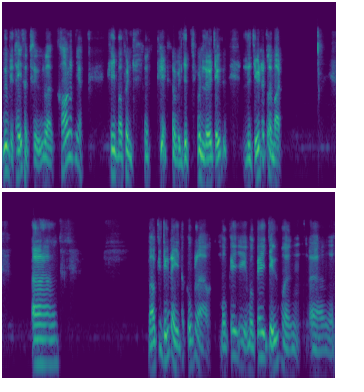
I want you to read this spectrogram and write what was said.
quý vị thấy thật sự là khó lắm nha. Khi mà mình mình dịch mình lựa chữ lựa chữ rất là mệt. Uh, và cái chữ này nó cũng là một cái một cái chữ mà uh,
